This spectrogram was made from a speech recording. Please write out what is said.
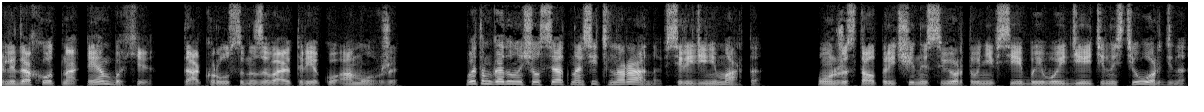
Ледоход на Эмбахе, так русы называют реку Амовжи, в этом году начался относительно рано, в середине марта. Он же стал причиной свертывания всей боевой деятельности Ордена.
